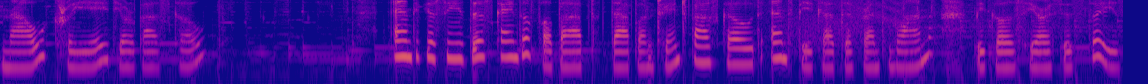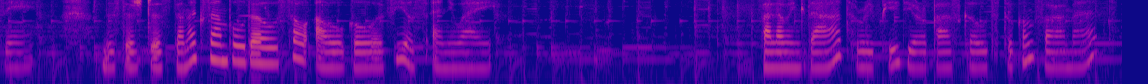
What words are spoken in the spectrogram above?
Now create your passcode. And if you see this kind of pop-up, tap on change passcode and pick a different one because yours is too easy. This is just an example though, so I will go with yours anyway. Following that, repeat your passcode to confirm it.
